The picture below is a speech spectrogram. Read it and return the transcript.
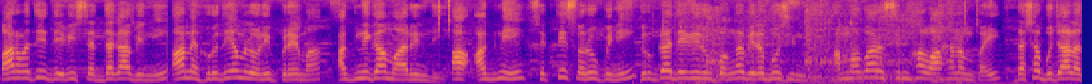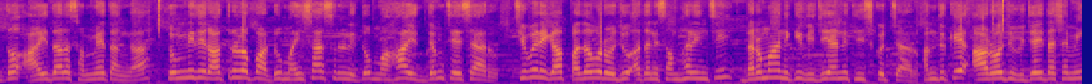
పార్వతీదేవి శ్రద్ధగా విని ఆమె హృదయంలోని ప్రేమ అగ్నిగా మారింది. ఆ అగ్ని శక్తి స్వరూపిణి దుర్గాదేవి రూపంగా విరబూసింది అమ్మవారు సింహ వాహనంపై దశ సైన్యంతో ఆయుధాల సమేతంగా తొమ్మిది రాత్రుల పాటు మహిషాసురునితో మహాయుద్ధం చేశారు. చివరిగా పదవ రోజు అతని సంహరించి ధర్మానికి విజయాన్ని తీసుకొచ్చారు. అందుకే ఆ రోజు విజయదశమి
